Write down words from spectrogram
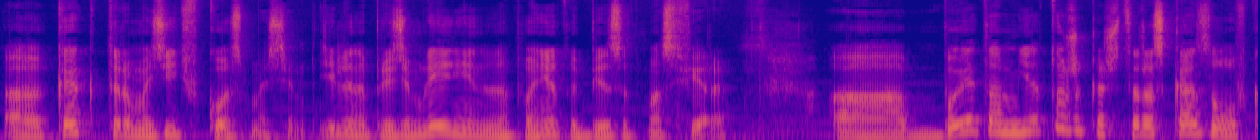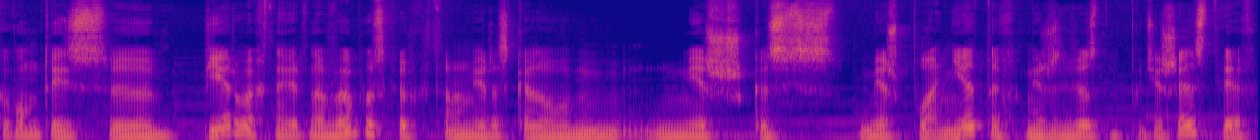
а как тормозить в космосе или на приземлении на планету без атмосферы? А об этом я тоже, кажется, рассказывал в каком-то из э, первых, наверное, выпусков, в котором я рассказывал о меж, межпланетных, межзвездных путешествиях.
